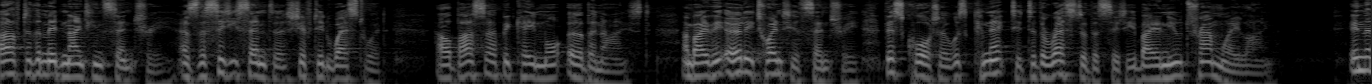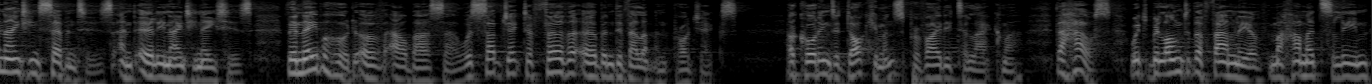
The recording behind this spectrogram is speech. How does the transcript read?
After the mid 19th century, as the city center shifted westward, Al Basa became more urbanized, and by the early 20th century, this quarter was connected to the rest of the city by a new tramway line. In the 1970s and early 1980s, the neighborhood of Al-Basa was subject to further urban development projects. According to documents provided to LACMA, the house, which belonged to the family of Muhammad Salim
